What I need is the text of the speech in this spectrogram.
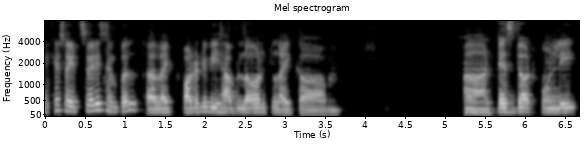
Okay so it's very simple. Uh, like already we have learned like um, uh, test dot only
